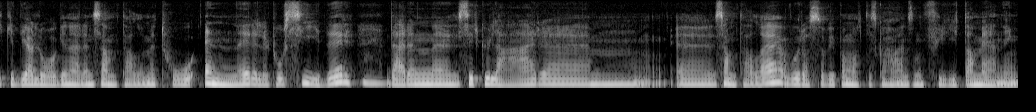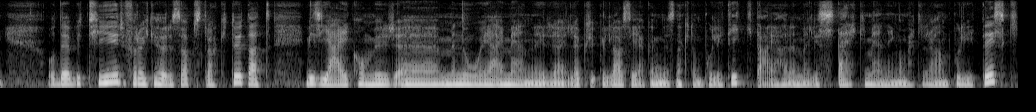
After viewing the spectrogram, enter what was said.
ikke dialogen er en samtale med to ender eller to sider. Mm. Det er en uh, sirkulær uh, samtale hvor også vi på en måte skal ha en sånn flyt av mening. Og det betyr, for å ikke høres så abstrakt ut, at hvis jeg kommer med noe jeg mener eller La oss si jeg kan snakke om politikk. da Jeg har en veldig sterk mening om et eller annet politisk.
